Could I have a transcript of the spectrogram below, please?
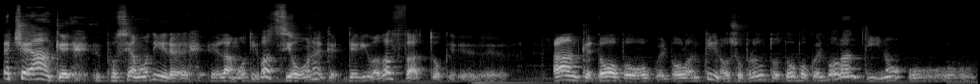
e c'è anche, possiamo dire, la motivazione che deriva dal fatto che eh, anche dopo quel volantino, soprattutto dopo quel volantino, uh,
